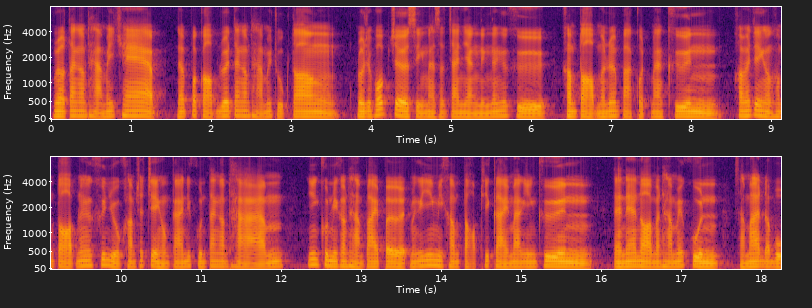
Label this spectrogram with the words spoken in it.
เมื่อเราตั้งคำถามให้แคบ และประกอบด้วยตั้งคำถามให้ถูกต้อง เราจะพบเจอสิ่งมหัศจรรย์อย่างหนึ่งนั่นก็คือคำตอบมันเริ่มปรากฏมากขึ้น ความชัดเจนของคำตอบนั่นก็ขึ้นอยู่กับความชัดเจนของการที่คุณตั้งคำถาม ยิ่งคุณมีคำถามปลายเปิด มันก็ยิ่งมีคำตอบที่ไกลมากยิ่งขึ้น แต่แน่นอนมันทำให้คุณ สามารถระบุ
